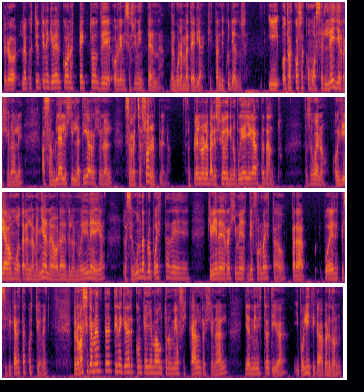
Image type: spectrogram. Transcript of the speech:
pero la cuestión tiene que ver con aspectos de organización interna de algunas materias que están discutiéndose. Y otras cosas como hacer leyes regionales, asamblea legislativa regional, se rechazó en el Pleno. Al Pleno le pareció de que no podía llegar hasta tanto. Entonces, bueno, hoy día vamos a votar en la mañana, ahora desde las nueve y media, la segunda propuesta de, que viene de régimen de forma de Estado para poder especificar estas cuestiones, pero básicamente tiene que ver con que haya más autonomía fiscal, regional y administrativa, y política, perdón,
